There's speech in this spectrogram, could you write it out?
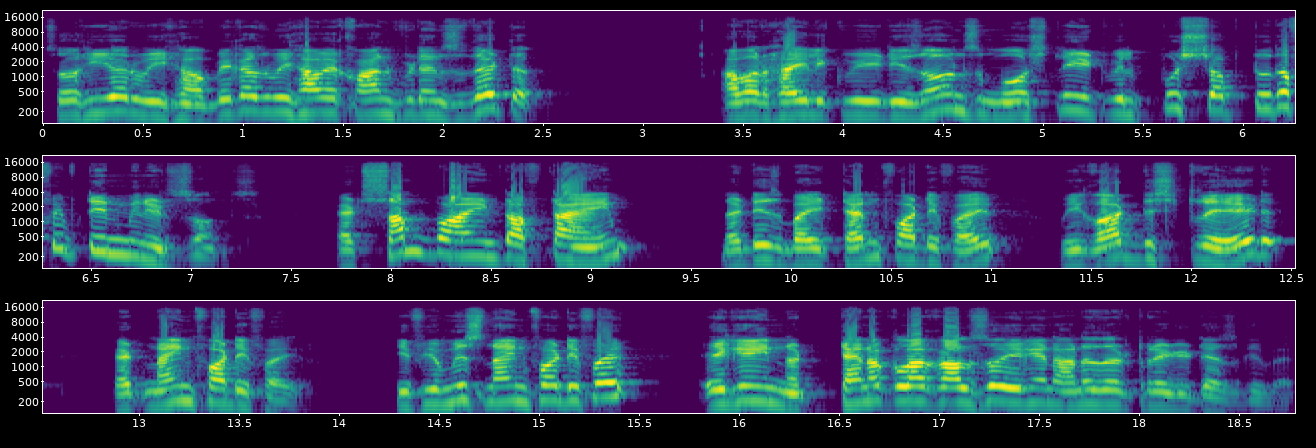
So here we have, because we have a confidence that our high liquidity zones, mostly it will push up to the 15 minute zones. At some point of time, that is by 10.45, we got this trade at 9.45. If you miss 9.45, again at 10 o'clock also, again another trade it has given.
